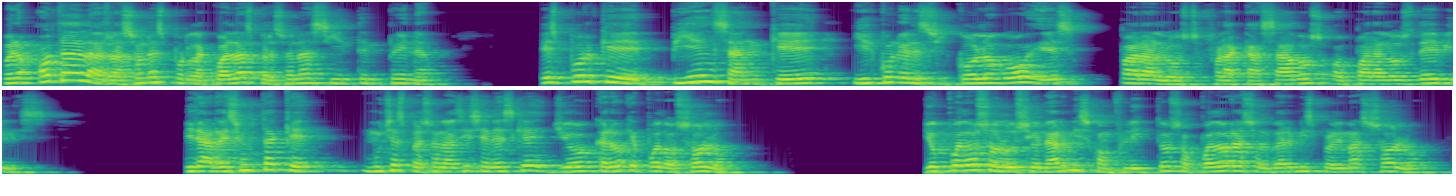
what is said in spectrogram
Bueno, otra de las razones por la cual las personas sienten pena es porque piensan que ir con el psicólogo es para los fracasados o para los débiles. Mira, resulta que muchas personas dicen es que yo creo que puedo solo. Yo puedo solucionar mis conflictos o puedo resolver mis problemas solo.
